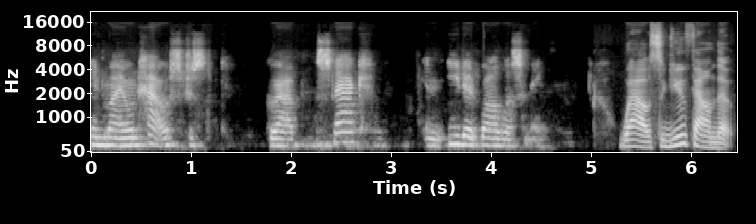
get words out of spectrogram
in my own house, just grab a snack and eat it while listening. Wow. So you found that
